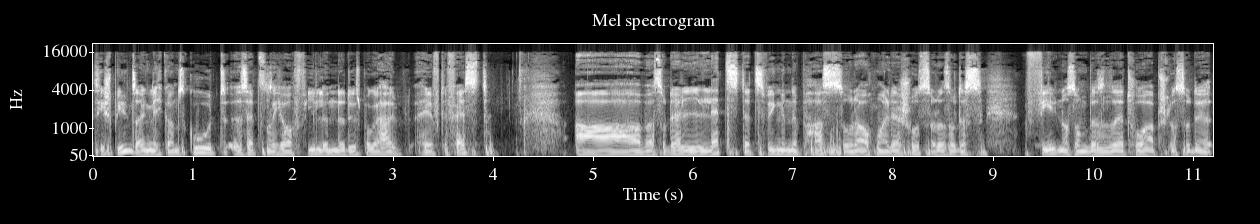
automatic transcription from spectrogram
sie spielen es eigentlich ganz gut, setzen sich auch viel in der Duisburger Halb Hälfte fest, aber so der letzte zwingende Pass oder auch mal der Schuss oder so, das fehlt noch so ein bisschen der Torabschluss, so der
